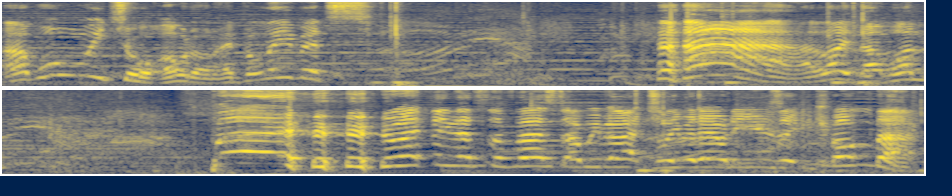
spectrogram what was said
Uh, what were we taught? Hold on, I believe it's... Haha! I like that one. I think that's the first time we've actually been able to use it in combat.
